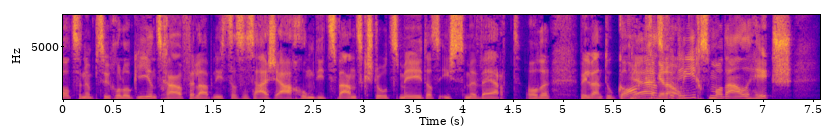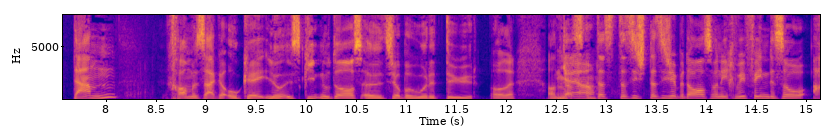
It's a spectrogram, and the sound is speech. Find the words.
geht es um Psychologie und das Kauferlebnis, dass du sagst, ja, komm, die 20 Stutz mehr, das ist es mir wert, oder? Weil wenn du gar ja, kein genau. Vergleichsmodell hättest, dann kann man sagen, okay, ja, es gibt nur das, äh, es ist aber hure teuer, oder? Und das, ja. das, das, ist, das ist eben das, was ich wie finde, so, ah.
